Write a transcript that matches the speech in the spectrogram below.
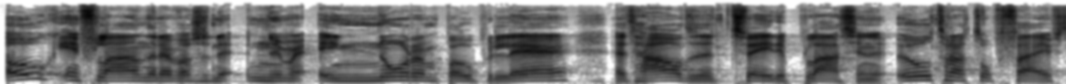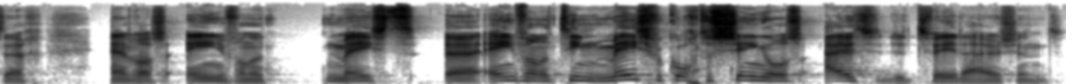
Ook in Vlaanderen was het nummer enorm populair. Het haalde de tweede plaats in de Ultra Top 50 en was een van de, meest, eh, een van de 10 meest verkochte singles uit de 2000.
